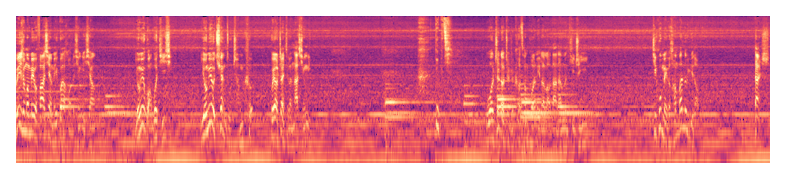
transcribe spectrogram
为什么没有发现没关好的行李箱？有没有广播提醒？有没有劝阻乘客不要站起来拿行李？对不起，我知道这是客舱管理的老大难问题之一，几乎每个航班都遇到过，但是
